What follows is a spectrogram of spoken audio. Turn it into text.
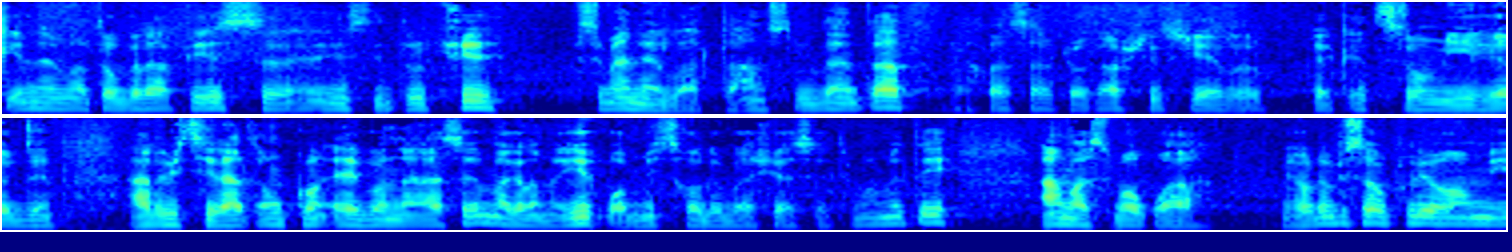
კინემატოგრაფიის ინსტიტუტში მსმენელად და სტუდენტად, ახლა საბჭო კავშირში ეკეთს რომ მიიღებდნენ, არ ვიცი რატომ ეგონა ასე, მაგრამ იყო მის ცხოვრებაში ასეთი მომენტი, ამას მოყვა მეორე მსოფლიო ომი.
